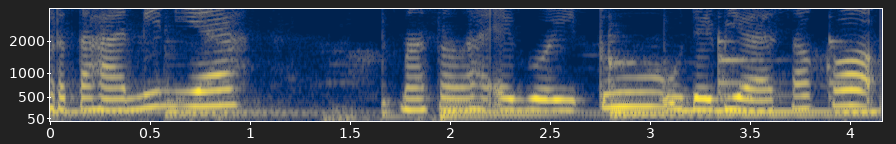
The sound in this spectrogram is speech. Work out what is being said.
pertahanin ya. Masalah ego itu udah biasa kok.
